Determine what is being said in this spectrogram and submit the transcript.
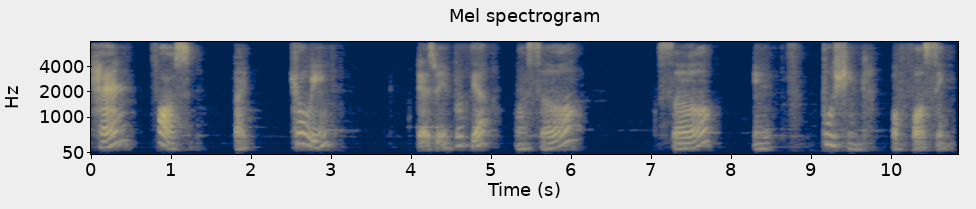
hand force by throwing. That will improve their muscle, muscle in pushing or forcing.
